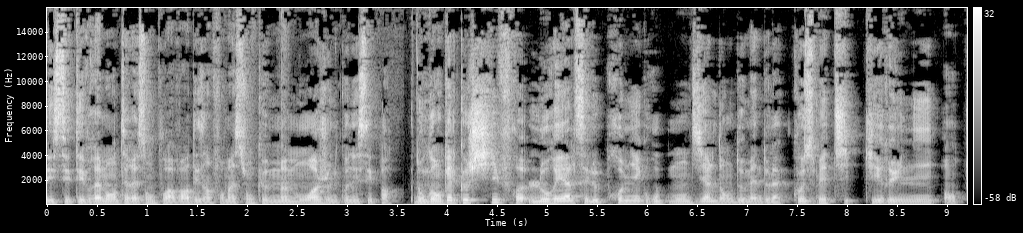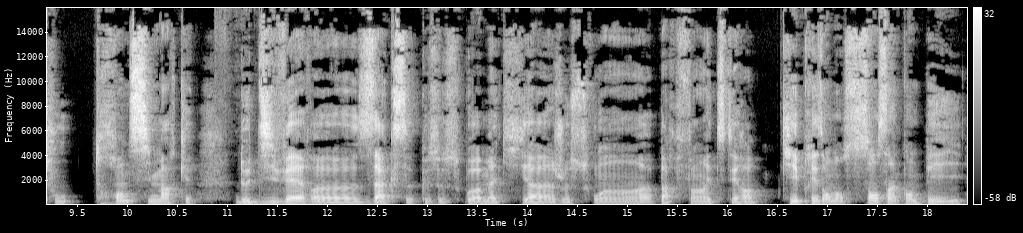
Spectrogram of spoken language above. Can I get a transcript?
Et c'était vraiment intéressant pour avoir des informations que même moi je ne connaissais pas. Donc en quelques chiffres, L'Oréal c'est le premier groupe mondial dans le domaine de la cosmétique qui réunit en tout 36 marques de divers euh, axes, que ce soit maquillage, soins, euh, parfums, etc., qui est présent dans 150 pays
